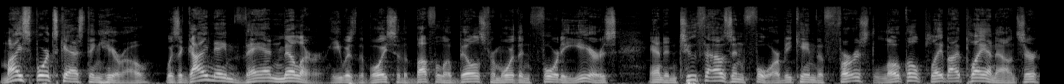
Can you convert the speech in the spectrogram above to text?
My sportscasting hero was a guy named Van Miller. He was the voice of the Buffalo Bills for more than 40 years, and in 2004 became the first local play by play announcer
